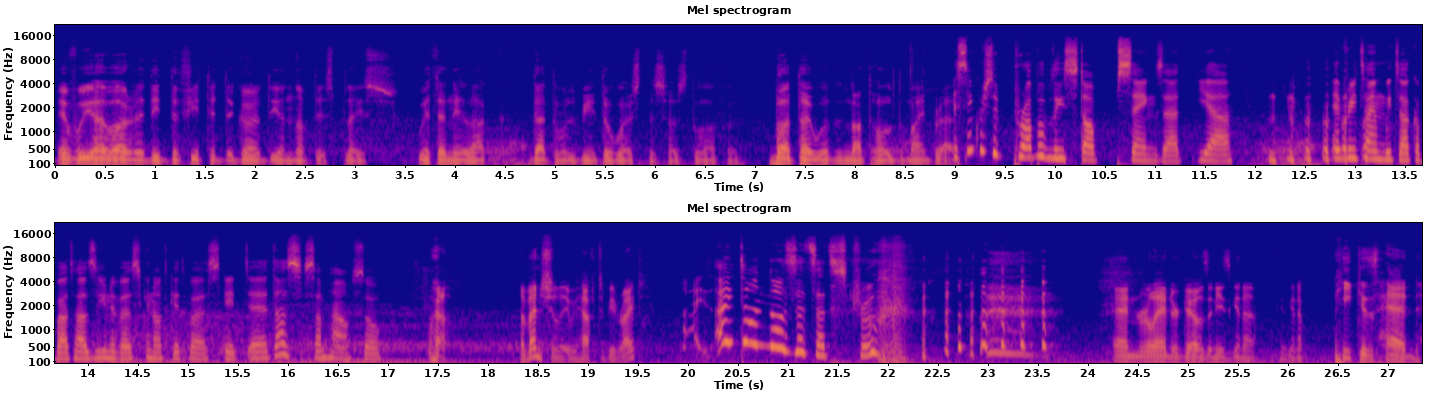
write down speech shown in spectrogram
If we have already defeated the guardian of this place, with any luck, that will be the worst this has to offer. But I would not hold my breath. I think we should probably stop saying that. Yeah. Every time we talk about how the universe cannot get worse, it uh, does somehow. So Well, eventually we have to be right. I, I don't know that that's true. And Rolandir goes and he's gonna he's gonna peek his head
